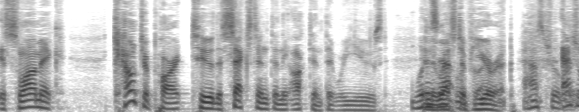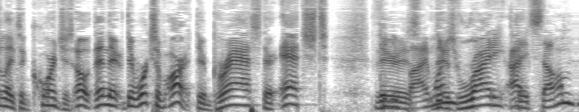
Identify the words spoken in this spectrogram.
Islamic counterpart to the sextant and the octant that were used What in the rest of like? Europe. Astrolabe. Astrolabes are gorgeous. Oh, then they're, they're works of art. They're brass, they're etched. Can you There's, buy one? there's writing. I- they sell them.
